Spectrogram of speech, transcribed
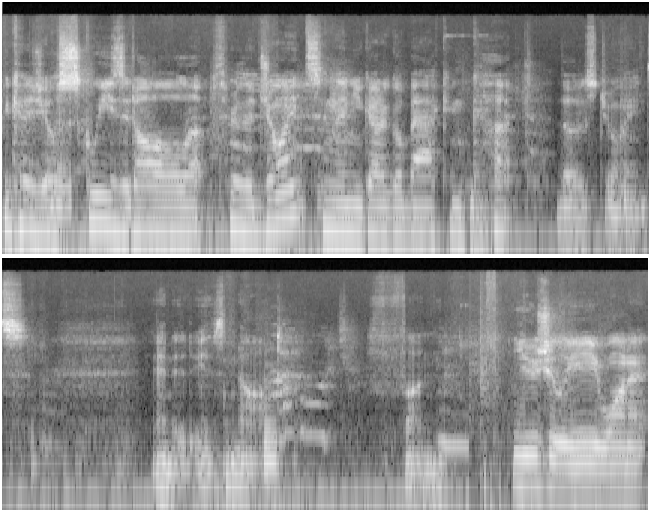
because you'll squeeze it all up through the joints and then you got to go back and cut those joints. And it is not fun. Usually you want it,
